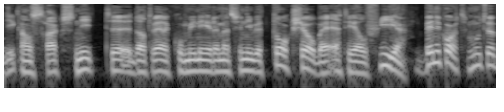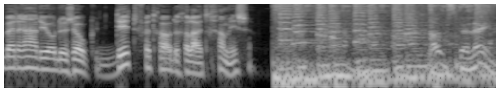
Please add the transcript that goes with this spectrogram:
die kan straks niet eh, dat werk combineren... met zijn nieuwe talkshow bij RTL 4. Binnenkort moeten we bij de radio dus ook dit vertrouwde geluid gaan missen. Langs de lijn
